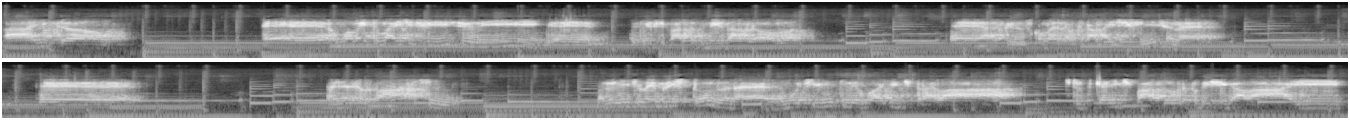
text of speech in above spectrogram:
Ah, então. É, o momento mais difícil ali, é, depois que passa do meio da prova, é, as coisas começam a ficar mais difíceis, né? É, aí nessa parte, mas a gente lembra de tudo, né? Do motivo que levou a gente pra lá, de tudo que a gente passou pra poder chegar lá e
